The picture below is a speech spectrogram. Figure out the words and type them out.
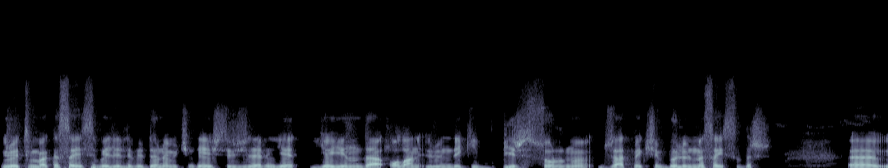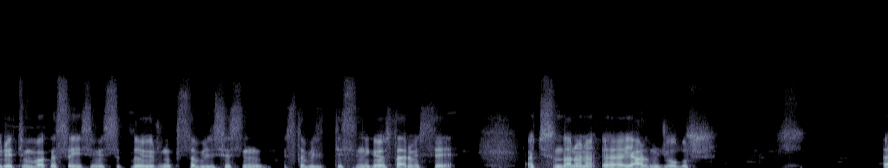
Üretim vaka sayısı belirli bir dönem için geliştiricilerin ya- yayında olan üründeki bir sorunu düzeltmek için bölünme sayısıdır. Ee, üretim vaka sayısı ve sıklığı ürünün stabilitesini, stabilitesini göstermesi açısından öne- e, yardımcı olur. Ee,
